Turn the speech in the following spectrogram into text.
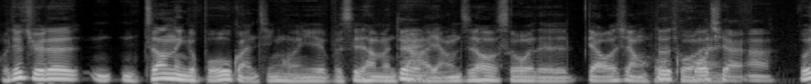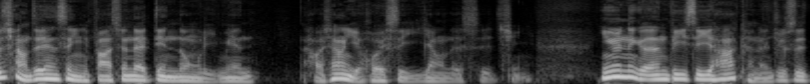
我就觉得，你你知道那个博物馆惊魂夜不是他们打烊之后所有的雕像活过火起来啊？我就想这件事情发生在电动里面，好像也会是一样的事情，因为那个 NPC 他可能就是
